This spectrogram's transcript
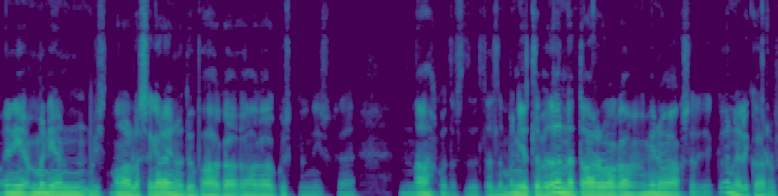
mõni, mõni on vist manalasse ka läinud juba, aga, aga kuskil niisuguse noh, kuidas seda ütelda, mõni ütleb, et õnnetu arv, aga minu jaoks oli see ikka õnnelik arv.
